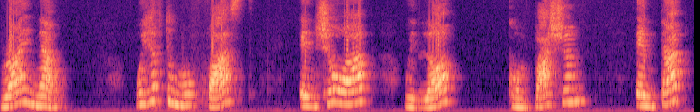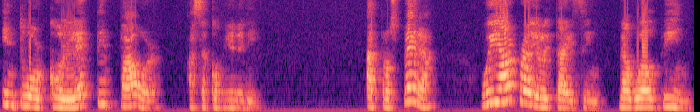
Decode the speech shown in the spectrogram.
right now, we have to move fast and show up with love, compassion, and tap into our collective power as a community. At Prospera, we are prioritizing the well being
